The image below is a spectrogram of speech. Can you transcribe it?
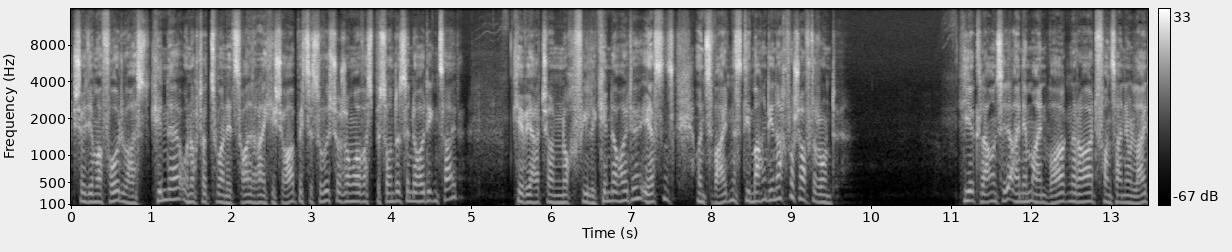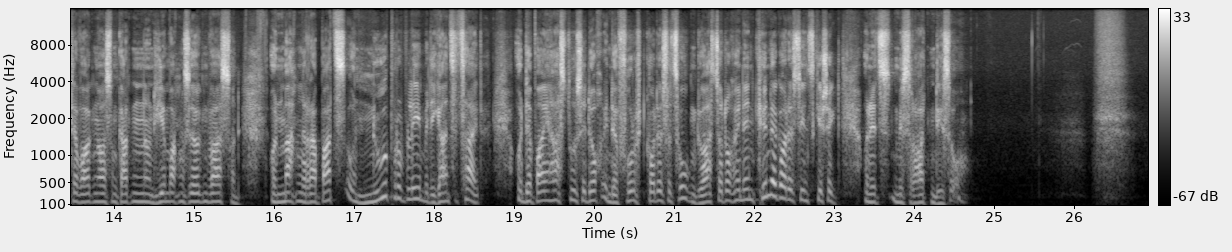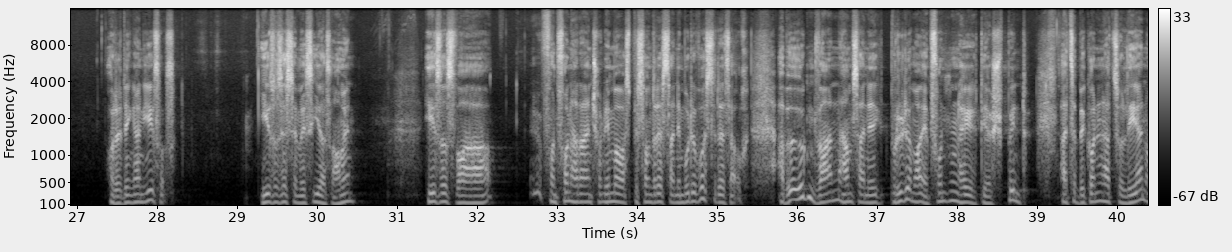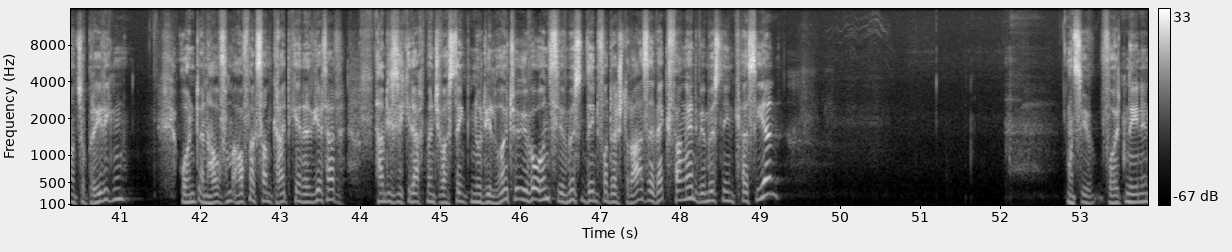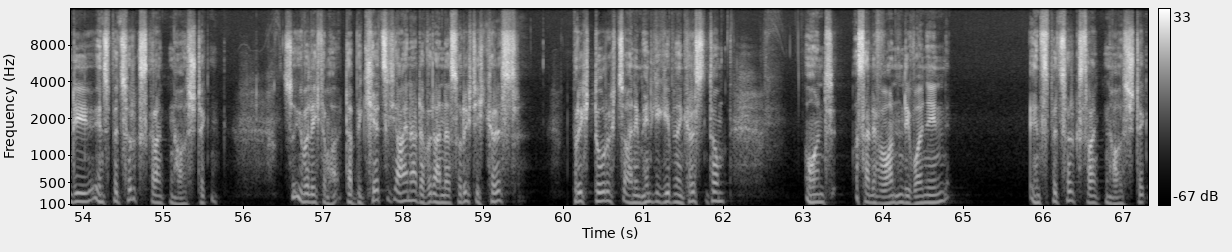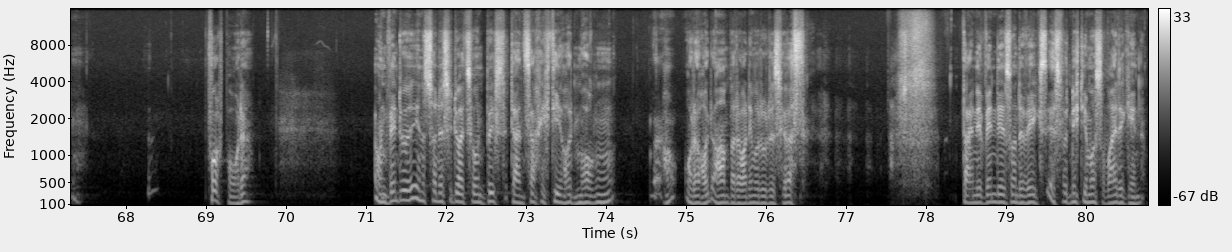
Stell dir mal vor, du hast Kinder und noch dazu eine zahlreiche Schar. Bist du sowieso schon mal was Besonderes in der heutigen Zeit? Wer hat schon noch viele Kinder heute? Erstens. Und zweitens, die machen die Nachbarschaft runter. Hier klauen sie einem ein Wagenrad von seinem Leiterwagen aus dem Garten und hier machen sie irgendwas und, und machen Rabatz und nur Probleme die ganze Zeit. Und dabei hast du sie doch in der Furcht Gottes erzogen. Du hast sie doch in den Kindergottesdienst geschickt und jetzt missraten die so. Oder denk an Jesus. Jesus ist der Messias, Amen. Jesus war von vornherein schon immer was Besonderes. Seine Mutter wusste das auch. Aber irgendwann haben seine Brüder mal empfunden, hey, der spinnt. Als er begonnen hat zu lehren und zu predigen und einen Haufen Aufmerksamkeit generiert hat, haben die sich gedacht, Mensch, was denken nur die Leute über uns? Wir müssen den von der Straße wegfangen, wir müssen ihn kassieren. Und sie wollten ihn in die, ins Bezirkskrankenhaus stecken. So überlegt mal, da bekehrt sich einer, da wird einer so richtig Christ, bricht durch zu einem hingegebenen Christentum und seine Verwandten, die wollen ihn ins Bezirkskrankenhaus stecken. Furchtbar, oder? Und wenn du in so einer Situation bist, dann sage ich dir heute Morgen oder heute Abend, oder wann immer du das hörst, deine Wende ist unterwegs. Es wird nicht immer so weitergehen.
